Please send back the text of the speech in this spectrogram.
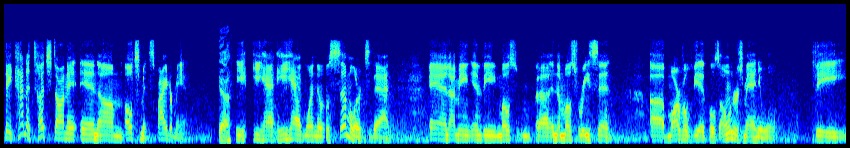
they kind of touched on it in um, Ultimate Spider-Man. Yeah, he he had he had one that was similar to that, and I mean in the most uh, in the most recent uh, Marvel Vehicles Owner's Manual, the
